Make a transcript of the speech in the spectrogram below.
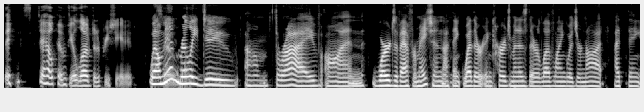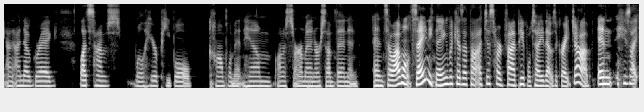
things to help him feel loved and appreciated. Well, So- men really do um, thrive on words of affirmation. I think whether encouragement is their love language or not, I think I, I know Greg. Lots of times we'll hear people compliment him on a sermon or something, and and so I won't say anything because I thought I just heard five people tell you that was a great job, and he's like,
